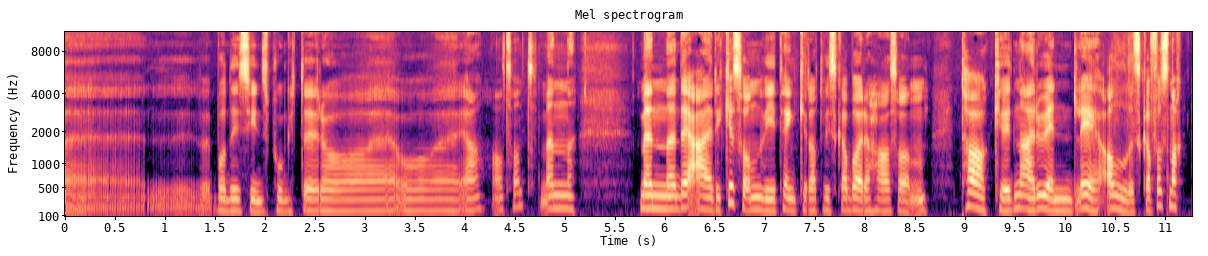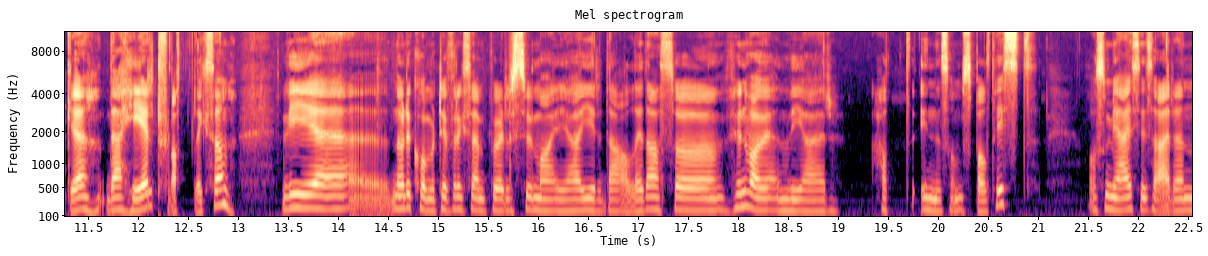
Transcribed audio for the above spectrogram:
eh, Både i synspunkter og, og ja, alt sånt. Men, men det er ikke sånn vi tenker at vi skal bare ha sånn Takhøyden er uendelig, alle skal få snakke. Det er helt flatt, liksom. Vi, eh, når det kommer til f.eks. Sumaya Jirdali, da, så hun var jo en vi har hatt inne som spaltist. Og som jeg syns er en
